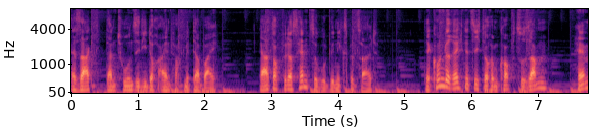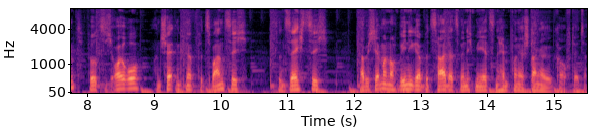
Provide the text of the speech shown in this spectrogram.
Er sagt, dann tun Sie die doch einfach mit dabei. Er hat doch für das Hemd so gut wie nichts bezahlt. Der Kunde rechnet sich doch im Kopf zusammen, Hemd 40 Euro, Manschettenknöpfe 20, sind 60. Da habe ich ja immer noch weniger bezahlt, als wenn ich mir jetzt ein Hemd von der Stange gekauft hätte.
